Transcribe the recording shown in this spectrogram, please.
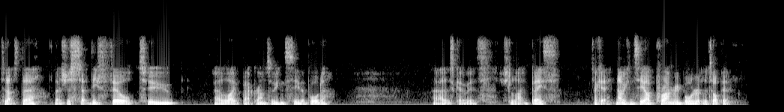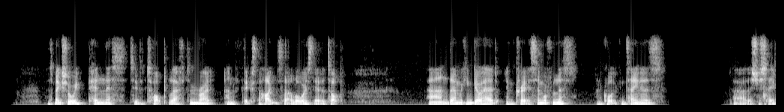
So that's there. Let's just set the fill to a light background so we can see the border. Uh, let's go with just light base. Okay, now we can see our primary border at the top here. Let's make sure we pin this to the top, left and right and fix the height so that'll always stay at the top. And then we can go ahead and create a symbol from this and call it containers. Uh, let's just say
